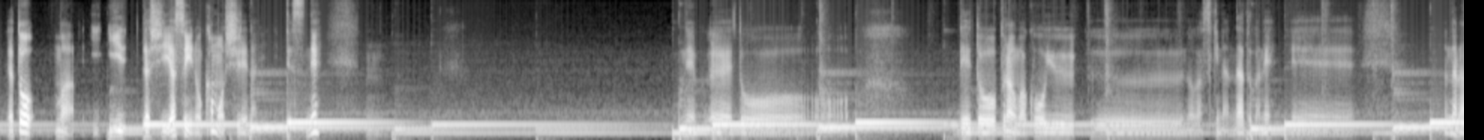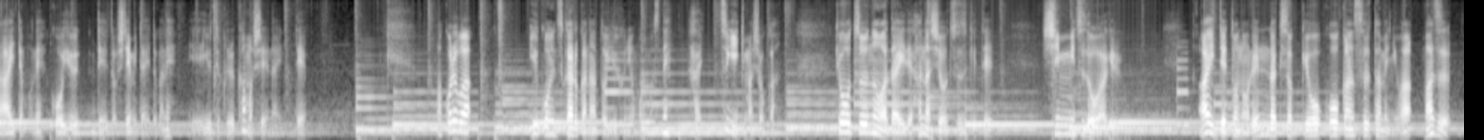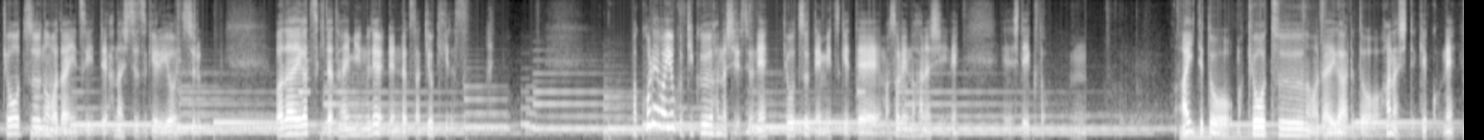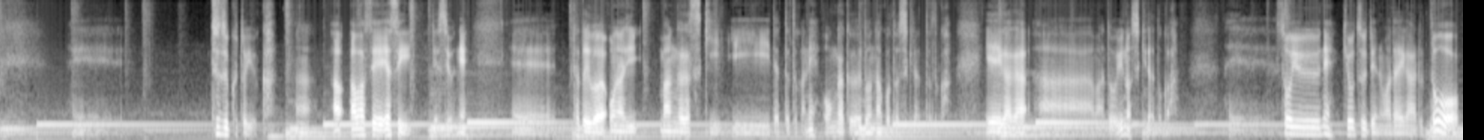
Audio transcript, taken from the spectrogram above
ん、だとまあ言い出しやすいのかもしれないですね。ねえっ、ー、とデートプランはこういうのが好きなんだとかね、えー、なんなら相手もねこういうデートしてみたいとかね、え、言ってくれるかもしれないので、まあ、これは有効に使えるかなというふうに思いますね。はい、次行きましょうか。共通の話題で話を続けて親密度を上げる相手との連絡先を交換するためにはまず共通の話題について話し続けるようにする。話題が尽きたタイミングで連絡先を聞き出す、まあ、これはよく聞く話ですよね。共通点見つけて、まあ、それの話ね、えー、していくと、うん、相手と、ま共通の話題があると話って結構ね続くというか、うん、合わせやすいですよね。えー、例えば同じ漫画が好きだったとかね音楽どんなこと好きだったとか映画があ、まあ、どういうの好きだとか、えー、そういうね共通点の話題があると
